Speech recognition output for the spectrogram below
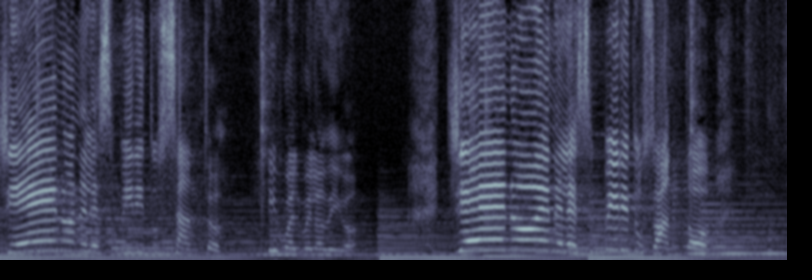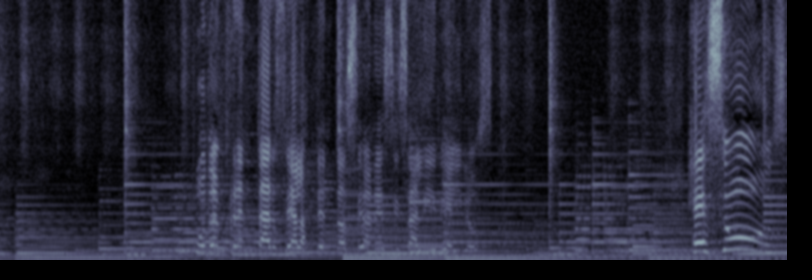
lleno en el Espíritu Santo, y vuelvo y lo digo, lleno en el Espíritu Santo, pudo enfrentarse a las tentaciones y salir airoso. Jesús,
